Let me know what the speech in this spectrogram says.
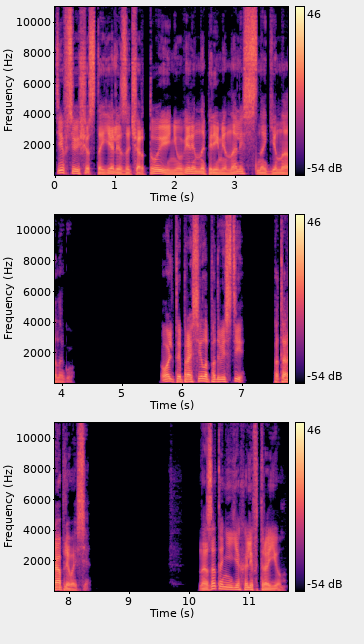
Те все еще стояли за чертой и неуверенно переминались с ноги на ногу. «Оль, ты просила подвести. Поторапливайся». Назад они ехали втроем.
